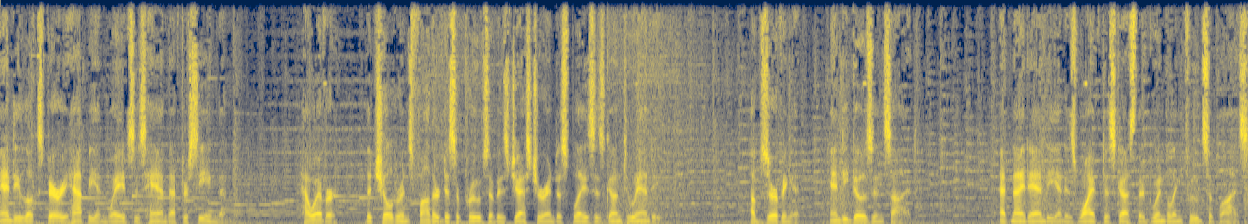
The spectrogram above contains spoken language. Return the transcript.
Andy looks very happy and waves his hand after seeing them. However, the children's father disapproves of his gesture and displays his gun to Andy. Observing it, Andy goes inside. At night Andy and his wife discuss their dwindling food supplies.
